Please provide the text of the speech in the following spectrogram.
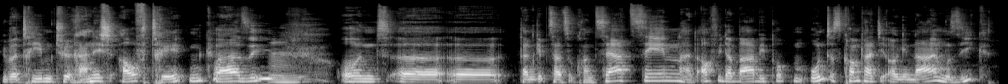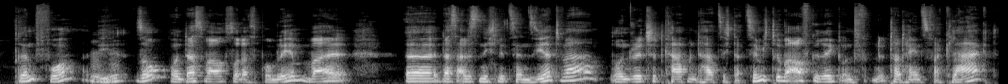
übertrieben tyrannisch auftreten quasi. Mhm. Und äh, äh, dann gibt's halt so Konzertszenen, halt auch wieder Barbie-Puppen und es kommt halt die Originalmusik drin vor, die, mhm. so. Und das war auch so das Problem, weil äh, das alles nicht lizenziert war und Richard Carpenter hat sich da ziemlich drüber aufgeregt und Todd Haynes verklagt.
